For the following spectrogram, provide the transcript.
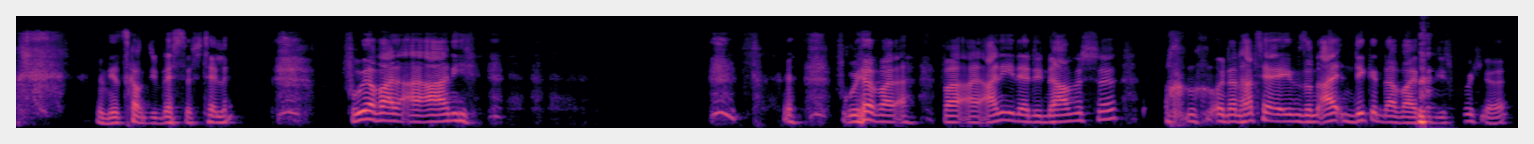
Und jetzt kommt die beste Stelle. Früher war Ani. Früher war, war Ani der Dynamische und dann hatte er eben so einen alten Dicken dabei für die Sprüche.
